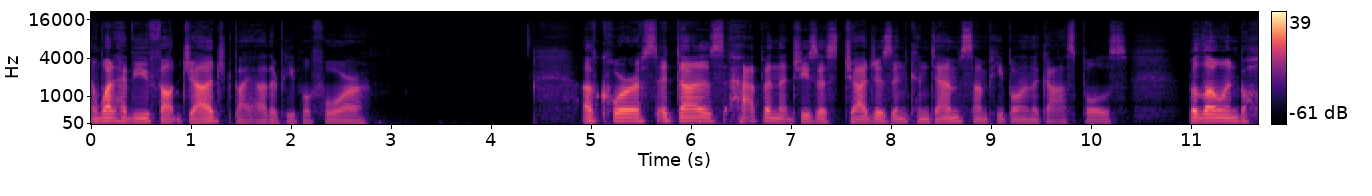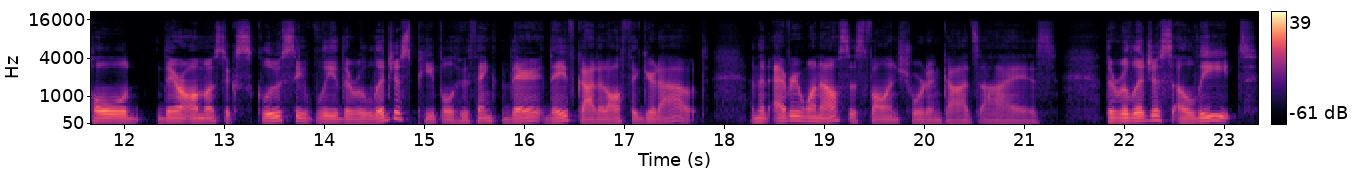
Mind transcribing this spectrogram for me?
And what have you felt judged by other people for? Of course, it does happen that Jesus judges and condemns some people in the Gospels. But lo and behold, they're almost exclusively the religious people who think they they've got it all figured out and that everyone else has fallen short in God's eyes. The religious elite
